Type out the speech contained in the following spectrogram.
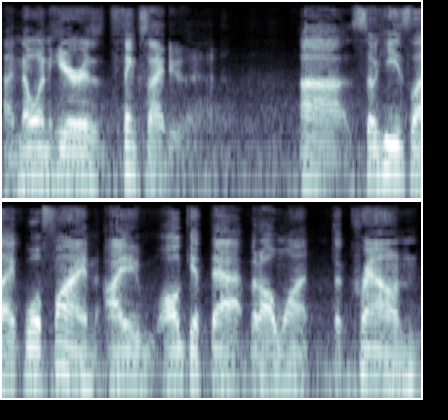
Uh, no one here is, thinks I do that. Uh, so he's like, well, fine, I, I'll get that, but I'll want the crown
